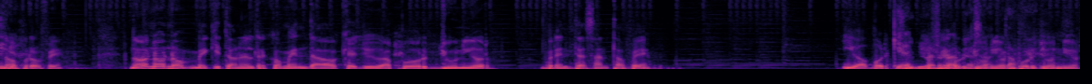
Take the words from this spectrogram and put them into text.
No, profe. No, no, no. Me quitaron el recomendado que yo iba por Junior frente a Santa Fe. ¿Iba por quién? Junior. Por Santa Junior, por Junior.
